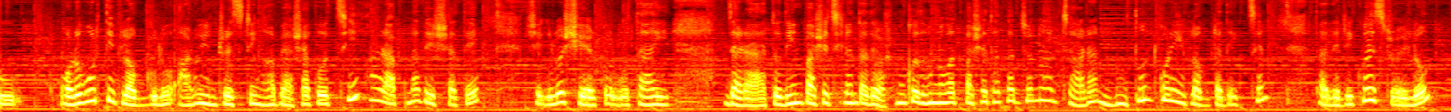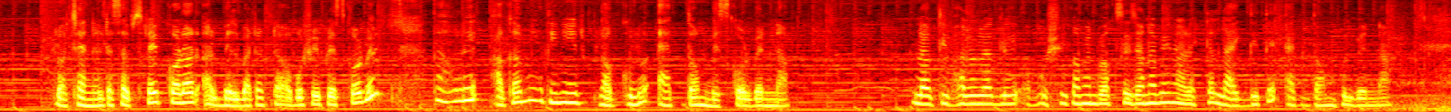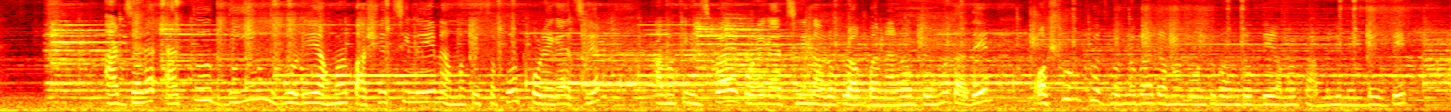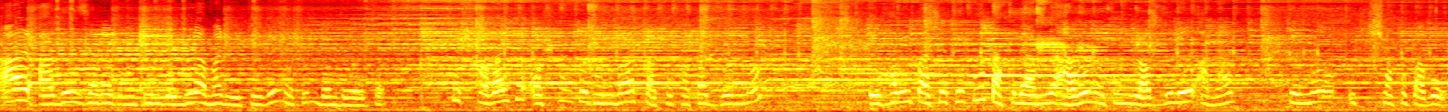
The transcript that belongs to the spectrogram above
পরবর্তী ব্লগগুলো আরও ইন্টারেস্টিং হবে আশা করছি, আর আপনাদের সাথে সেগুলো শেয়ার করব। তাই যারা এতদিন পাশে ছিলেন, তাদের অসংখ্য ধন্যবাদ পাশে থাকার জন্য। আর যারা নতুন করে এই ব্লগটা দেখছেন, তাদের রিকোয়েস্ট রইল চ্যানেলটা সাবস্ক্রাইব করার আর বেল বাটনটা অবশ্যই প্রেস করবেন। তাহলে আগামী দিনের ব্লগগুলো একদম মিস করবেন না। ব্লগটি ভালো লাগলে অবশ্যই কমেন্ট বক্সে জানাবেন আর একটা লাইক দিতে একদম ভুলবেন না। আর যারা এত দিন ধরে আমার পাশে ছিলেন, আমাকে সাপোর্ট করে গেছেন, আমাকে ইন্সপায়ার করে গেছেন আরও ব্লগ বানানোর জন্য, তাদের অসংখ্য ধন্যবাদ আমার বন্ধু বান্ধবদের আমার ফ্যামিলি মেম্বারসদের আর আদার্স যারা নতুন বন্ধুরা আমার ইউটিউবে নতুন বন্ধু হয়েছে। তো সবাইকে অসংখ্য ধন্যবাদ পাশে থাকার জন্য। এভাবেই পাশে থেকো, তাহলে আমি আরও নতুন ব্লগগুলো আমার জন্য উৎসাহ পাবো।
